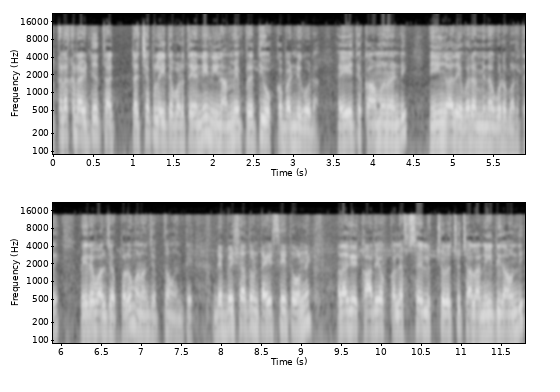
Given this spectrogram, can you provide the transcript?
అక్కడక్కడ అయితే టచ్ అప్లు అయితే పడతాయండి. నేను అమ్మే ప్రతి ఒక్క బండి కూడా. అయితే కామన్ అండి నేను కాదు ఎవరు అమ్మినా కూడా పడతాయి. వేరే వాళ్ళు చెప్పరు మనం చెప్తాం అంతే. డెబ్బై శాతం టైర్స్ అయితే ఉన్నాయి. అలాగే కార్ యొక్క లెఫ్ట్ సైడ్ చూడొచ్చు చాలా నీట్గా ఉంది.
